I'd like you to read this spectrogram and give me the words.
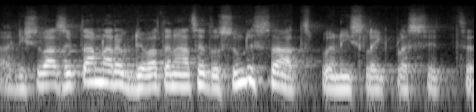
A když se vás zeptám na rok 1980, spojený s Lake Placid, eh,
